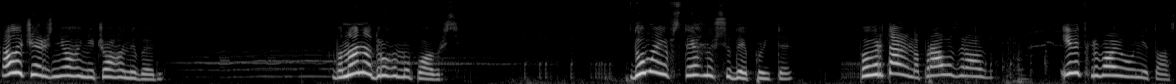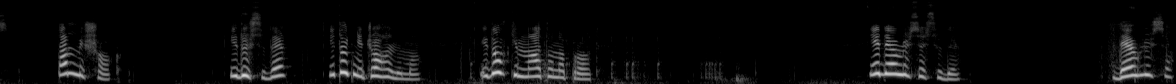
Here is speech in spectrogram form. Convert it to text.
але через нього нічого не видно. Вона на другому поверсі. Думаю, встигну сюди пройти. Повертаю направо зразу і відкриваю унітаз. Там мішок. Іду сюди, і тут нічого нема. Іду в кімнату напроти. І дивлюся сюди. Дивлюся.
